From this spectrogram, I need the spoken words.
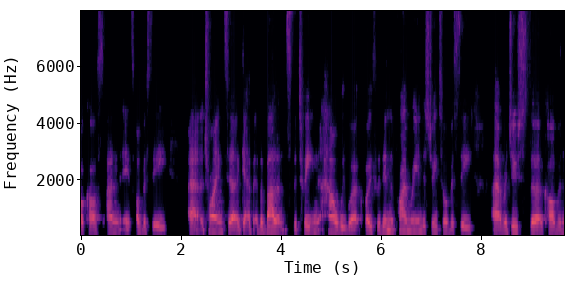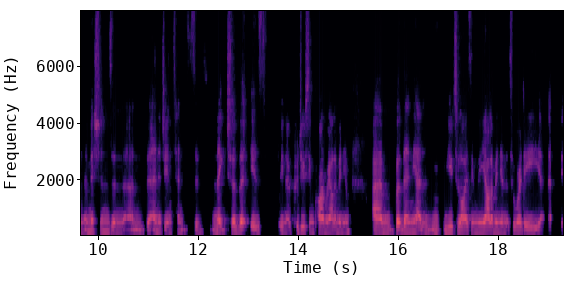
podcasts, and it's obviously uh, trying to get a bit of a balance between how we work both within the primary industry to obviously uh, reduce the carbon emissions and, and the energy intensive nature that is you know producing primary aluminium. Um, but then yeah utilizing the aluminium that's already uh,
